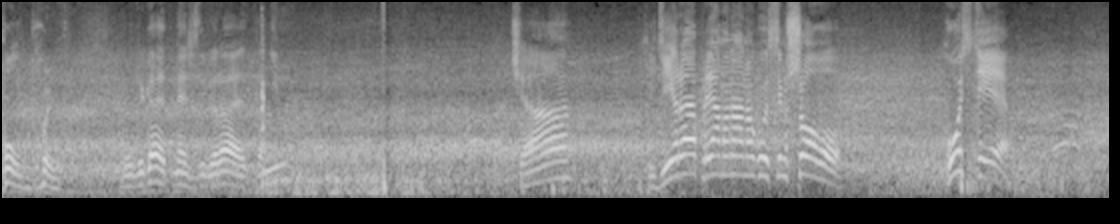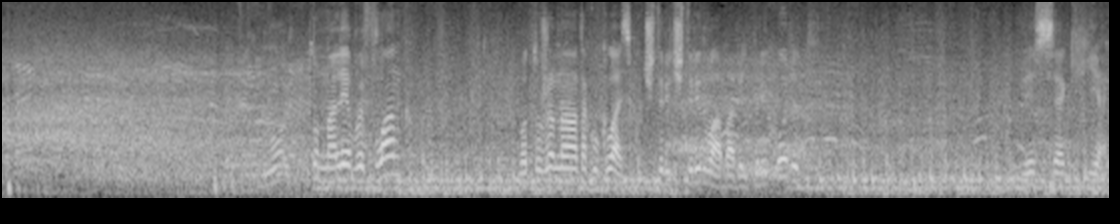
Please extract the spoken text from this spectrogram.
полбой выбегает, мяч забирает. Ним. Дача. Хидира прямо на ногу Семшову. Хусти! Ну, он на левый фланг. Вот уже на такую классику 4-4-2 Бабель переходит. Без всяких яки.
